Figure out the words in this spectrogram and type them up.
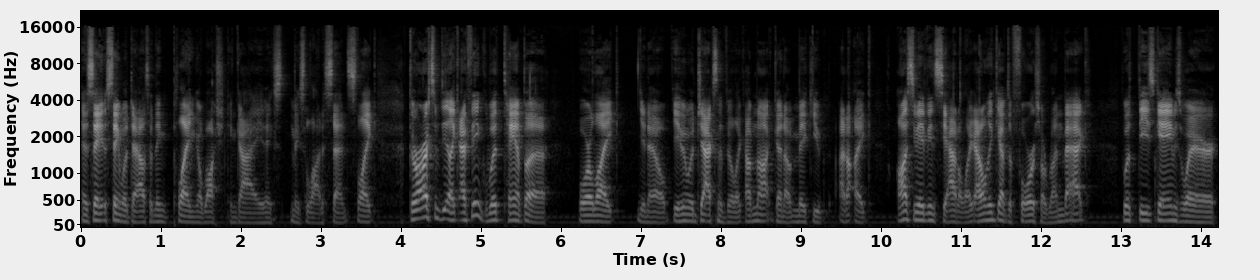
And same same with Dallas. I think playing a Washington guy makes makes a lot of sense. Like there are some like I think with Tampa or like you know even with Jacksonville, like I'm not gonna make you I don't like honestly, maybe in Seattle, like I don't think you have to force a run back with these games where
